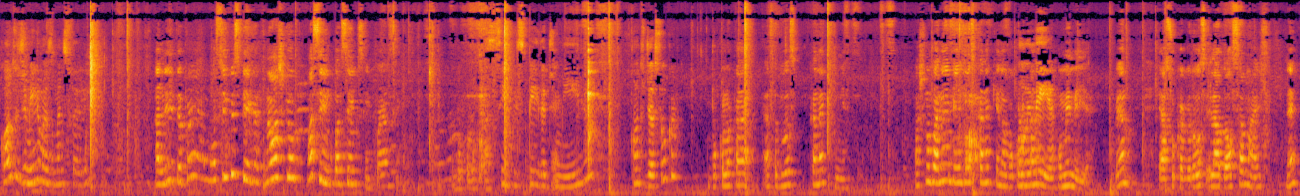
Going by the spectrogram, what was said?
Quanto de milho mais ou menos foi ali? Ali, depois, umas 5 espigas. Não, acho que eu, umas 5, para 5, sim. Põe assim. Vou colocar. 5 espigas de milho. Quanto de açúcar? Vou colocar essas duas canequinhas. Acho que não vai nem bem duas canequinhas, não. Vou colocar Uma e meia. Uma e meia. Tá vendo? É açúcar grosso, ele adoça mais, né?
